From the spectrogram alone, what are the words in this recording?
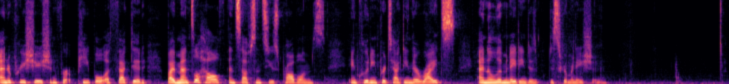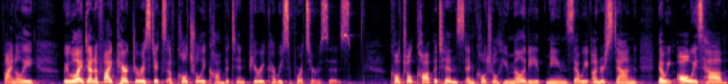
and appreciation for people affected by mental health and substance use problems, including protecting their rights and eliminating dis- discrimination. Finally, we will identify characteristics of culturally competent peer recovery support services. Cultural competence and cultural humility means that we understand that we always have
